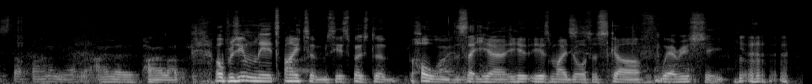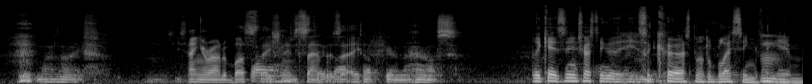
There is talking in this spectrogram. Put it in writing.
stuff on me. I, I let it pile up. Oh, presumably it's items he's supposed to hold to say, yeah, here's my daughter's scarf. Where is she? My life. She's hanging around a bus Why station in San Jose. locked up here in the house. And again, it's interesting that it's a curse, not a blessing for Mm. him.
